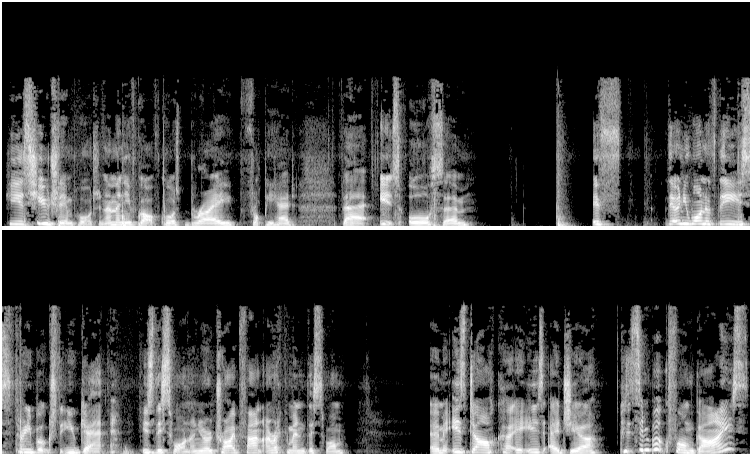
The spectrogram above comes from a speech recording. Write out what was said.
He is hugely important. And then you've got, of course, Bray, floppy head there. It's awesome. If the only one of these three books that you get is this one, and you're a tribe fan, I recommend this one. Um, it is darker, it is edgier, because it's in book form, guys.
